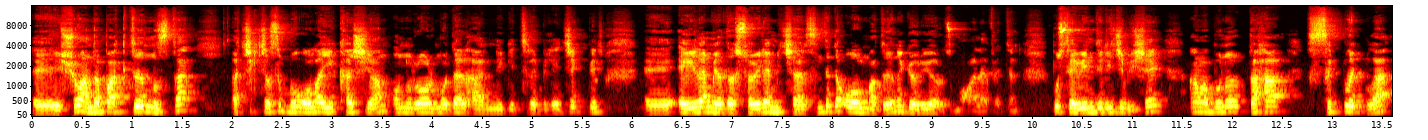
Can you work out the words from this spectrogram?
e, şu anda baktığımızda açıkçası bu olayı kaşıyan, onu rol model haline getirebilecek bir e, eylem ya da söylem içerisinde de olmadığını görüyoruz muhalefetin. Bu sevindirici bir şey ama bunu daha sıklıkla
